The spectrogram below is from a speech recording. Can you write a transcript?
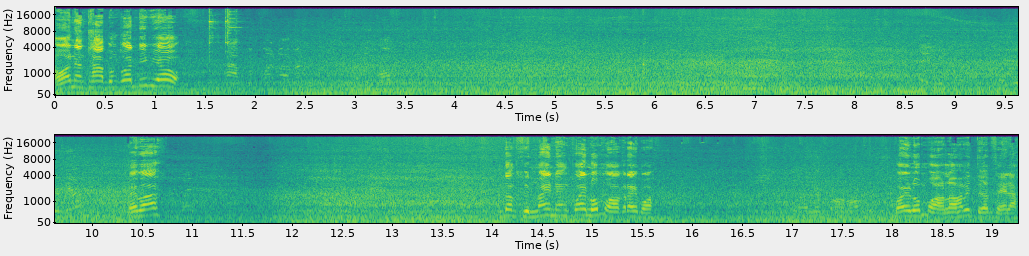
อ๋อ นั่นทาบังกรดิเดียวได้ปะมันต้องขึ้นไหมหนึ่งปล่อยล้มออกอะได้บ่ ปล่อยล้มออกเราให้ไปเติมใส่ละ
